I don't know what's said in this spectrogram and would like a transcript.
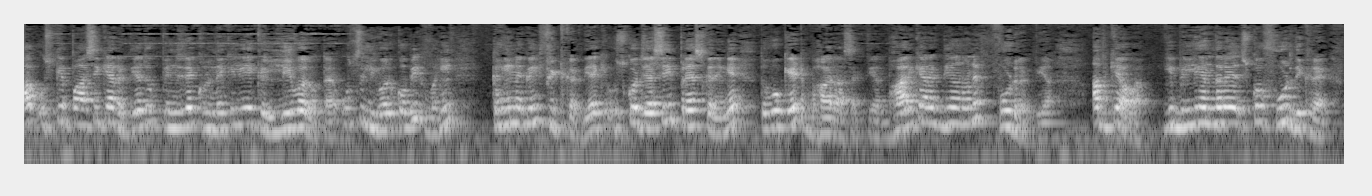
अब उसके पास ही क्या रख दिया? जो पिंजरे खुलने के लिए एक लीवर होता है, उस लीवर को भी वहीं कहीं ना कहीं फिट कर दिया कि उसको जैसे ही प्रेस करेंगे तो वो केट बाहर आ सकती है। बाहर क्या रख दिया उन्होंने? फ़ूड रख दिया। अब क्या हुआ? ये बिल्ली अंदर है, इसको फ़ूड दिख रहा है।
